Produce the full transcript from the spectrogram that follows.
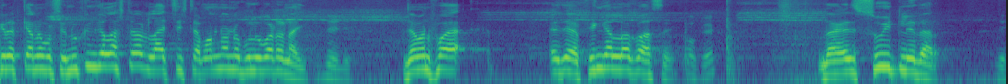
গ্রেড কেন বলছি? নুকিং গ্লাসটার লাইট সিস্টেম অন্যান্য ব্লু বাটা নাই। জি জি। যেমন এই যে ফিঙ্গার লকও আছে। ওকে দেখেন সুইট লেদার জি।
